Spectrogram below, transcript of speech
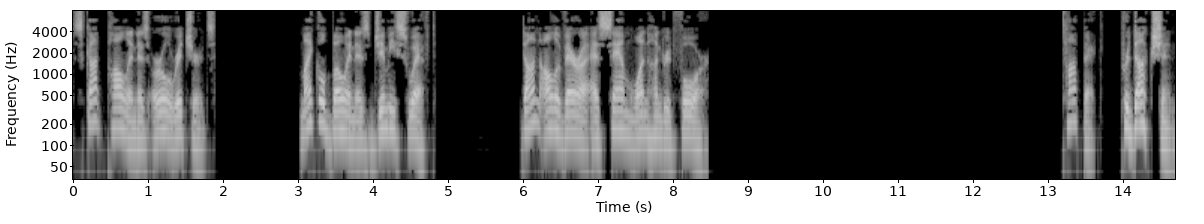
Scott Paulin as Earl Richards Michael Bowen as Jimmy Swift Don Olivera as Sam 104 Production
